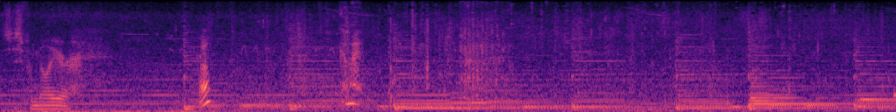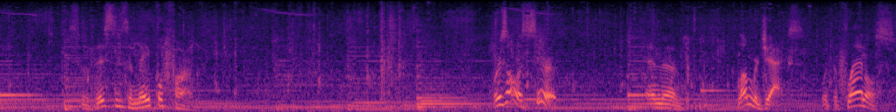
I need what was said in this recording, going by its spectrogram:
It's just familiar. Well, this is a maple farm. Where's all the syrup? And the lumberjacks with the flannels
